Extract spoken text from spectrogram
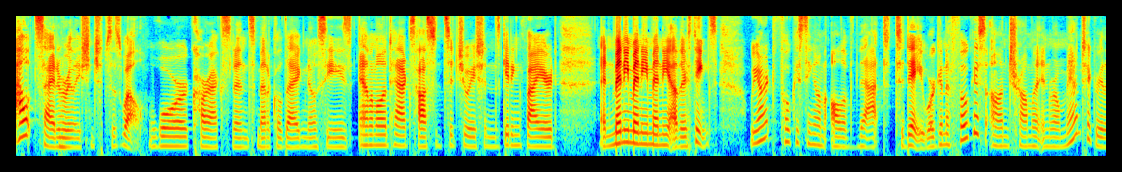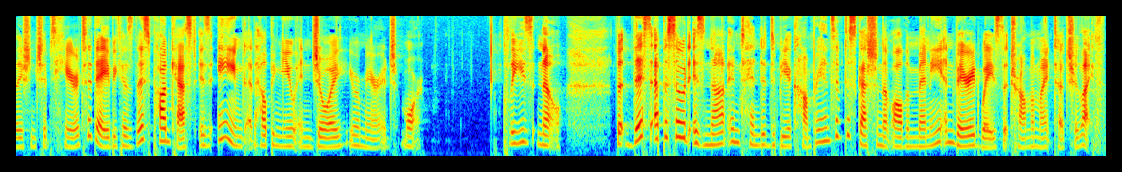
outside of relationships as well. War, car accidents, medical diagnoses, animal attacks, hostage situations, getting fired, and many many many other things. We aren't focusing on all of that today. We're going to focus on trauma in romantic relationships here today because this podcast is aimed at helping you enjoy your marriage more. Please know that this episode is not intended to be a comprehensive discussion of all the many and varied ways that trauma might touch your life.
